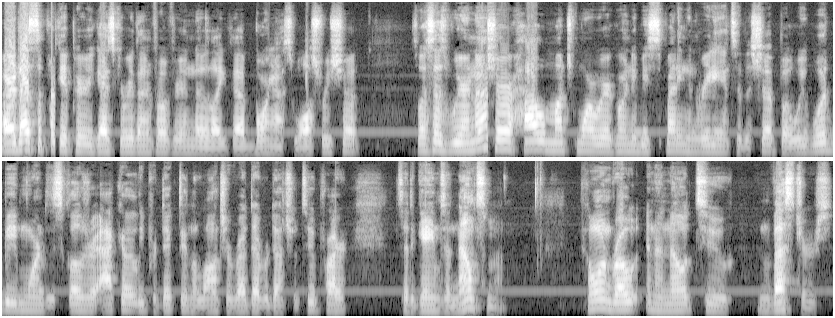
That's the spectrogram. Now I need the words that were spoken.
Alright, that's the period. You guys can read that info if you're into like that boring ass Wall Street shit. So it says we are not sure how much more we're going to be spending and reading into the ship, but we would be more in disclosure accurately predicting the launch of Red Dead Redemption 2 prior to the game's announcement. Cohen wrote in a note to investors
